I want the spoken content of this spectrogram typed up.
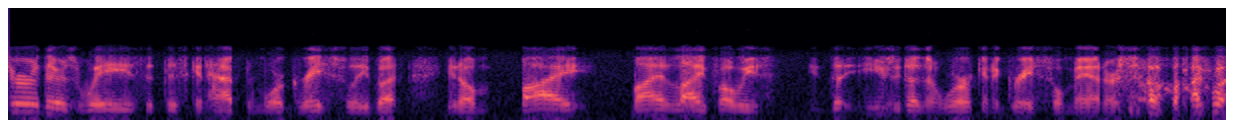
sure there's ways that this can happen more gracefully, but you know, my my life always usually doesn't work in a graceful manner. So I was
